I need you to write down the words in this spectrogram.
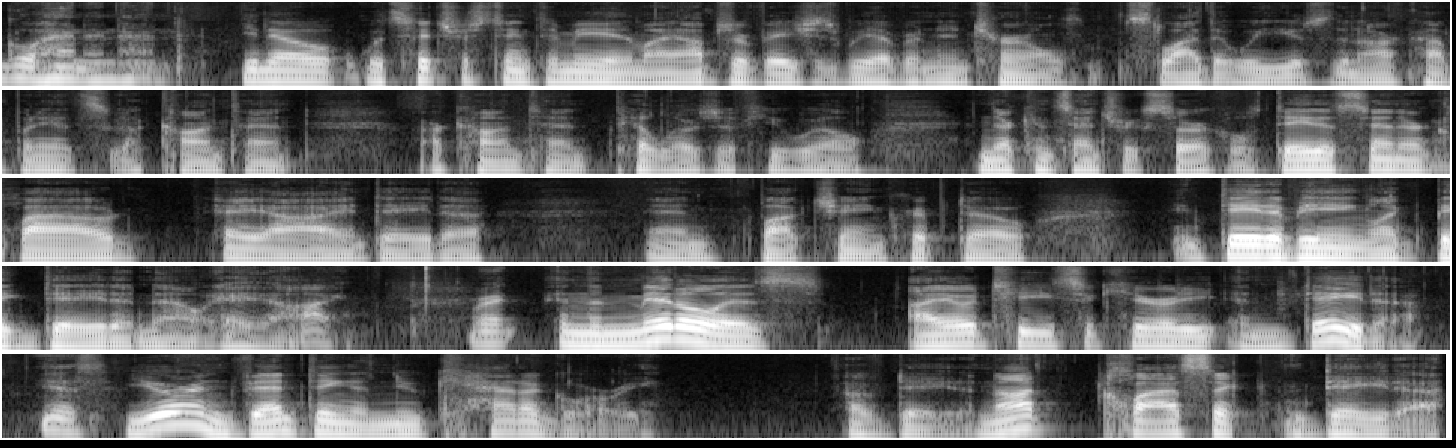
go hand in hand. You know, what's interesting to me in my observations, we have an internal slide that we use in our company. It's a content, our content pillars, if you will, and they're concentric circles: data center, cloud, AI, data, and blockchain, crypto. Data being like big data, now AI. Right. In the middle is IoT, security, and data. Yes. You're inventing a new category of data, not classic data.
